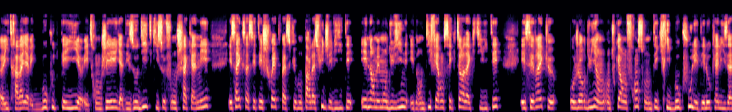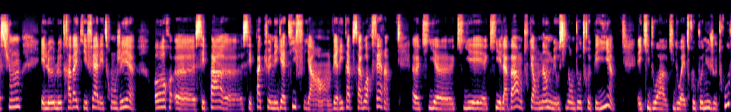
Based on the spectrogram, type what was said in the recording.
il travaille avec beaucoup de pays étrangers. Il y a des audits qui se font chaque année. Et c'est vrai que ça, c'était chouette parce que bon, par la suite, j'ai visité énormément d'usines et dans différents secteurs d'activité. Et c'est vrai que Aujourd'hui, en, tout cas en France, on décrit beaucoup les délocalisations et le travail qui est fait à l'étranger. Or, euh, c'est pas euh, c'est pas que négatif. Il y a un véritable savoir-faire euh, qui euh, qui est qui est là-bas, en tout cas en Inde, mais aussi dans d'autres pays, et qui doit qui doit être reconnu, je trouve.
